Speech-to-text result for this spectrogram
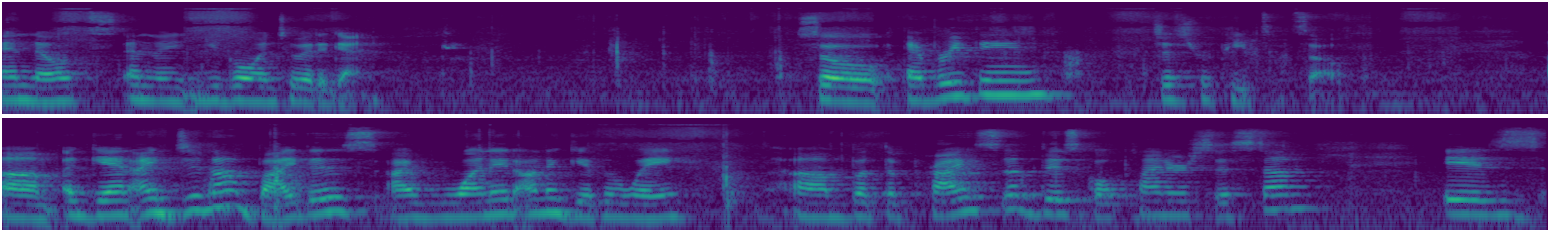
and notes and then you go into it again. So everything just repeats itself. Um, again, I did not buy this. I won it on a giveaway um, but the price of this Goal Planner system is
